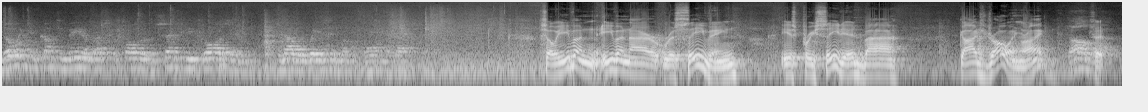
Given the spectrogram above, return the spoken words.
No one can come to me unless the Father who sent me draws him, and I will raise him up on the last day. So even, even our receiving is preceded by God's drawing, right? So,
